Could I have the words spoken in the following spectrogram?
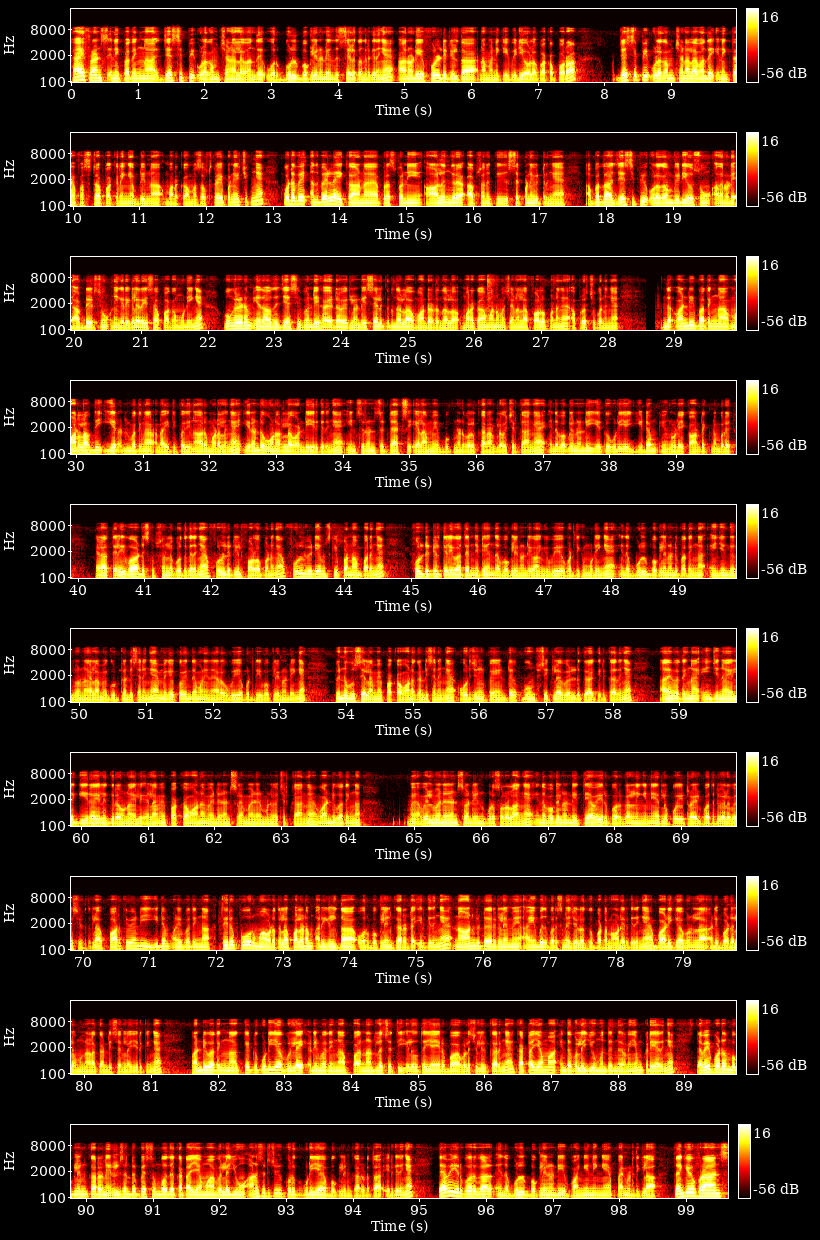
Hi friends இன்றைக்கி பார்த்தீங்கன்னா JCB உலகம் சேனலில் வந்து ஒரு புல் பொக்லினுடைய வந்து சேலுக்கு வந்திருக்குதுங்க. அதனுடைய ஃபுல் டீட்டெயில் தான் நம்ம இன்றைக்கி வீடியோவில் பார்க்க போகிறோம் ஜேசிபி உலகம் சேனலை வந்து இன்றைக்கி தான் ஃபஸ்ட்டாக பார்க்குறீங்க அப்படின்னா மறக்காமல் சப்ஸ்கிரைப் பண்ணி வச்சுக்கோங்க. கூடவே அந்த பெல் ஐக்கானை ப்ரெஸ் பண்ணி ஆளுங்கிற ஆப்ஷனுக்கு செட் பண்ணி விட்டுருங்க. அப்போ தான் ஜேசிபி உலகம் வீடியோஸும் அதனுடைய அப்டேட்ஸும் நீங்கள் ரெகுலரைஸாக பார்க்க முடியுங்க. உங்களிடம் ஏதாவது ஜேசிபி வண்டி ஹைட்ரா வெஹிக்கிள் வண்டி சேலுக்கு இருந்தாலோ வாண்டட் இருந்தாலோ மறக்காமல் நம்ம சேனலை ஃபாலோ பண்ணுங்கள் அப்ரோச் பண்ணுங்கள் இந்த வண்டி பார்த்தீங்கன்னா மாடல் ஆஃப் தி இயர் அப்படின்னு பார்த்தீங்கன்னா ரெண்டாயிரத்தி பதினாறு மாடலுங்க இரண்டு ஓனரில் வண்டி இருக்குதுங்க. இன்சூரன்ஸு டேக்ஸி எல்லாமே புக் நடுவல் கரண்ட்டில் வச்சுருக்காங்க. இந்த பக்கம் வண்டி இருக்கக்கூடிய இடம் இவங்களுடைய காண்டாக்ட் நம்பரு எல்லாம் தெளிவாக டிஸ்கிரிப்ஷனில் கொடுத்துக்குதுங்க. ஃபுல் டீட்டெயில் ஃபாலோ பண்ணுங்கள் ஃபுல் வீடியோ ஸ்கிப் பண்ணாமல் பாருங்கள் ஃபுல் டீட்டெயில் தெளிவாக தெரிஞ்சுட்டு இந்த பொக்லின் வண்டி வாங்கி உபயோகப்படுத்திக்க முடியுங்க. இந்த புல் பொக்லின் வண்டி பார்த்தீங்கன்னா இன்ஜின் கன்கோன் எல்லாமே குட் கண்டிஷனுங்க மிக குறைந்த மணி நேரம் உபயோகப்படுத்தி பொக்லின் வண்டிங்க. பின்னு புஸ் எல்லாமே பக்காவான கண்டிஷனுங்க ஒரிஜினல் பெயிண்ட்டு பூம் ஸ்டிக்கில் வெல்டு கிராக் இருக்காதுங்க. அதே பார்த்திங்கன்னா engine oil gear oil ground oil எல்லாமே பக்கமான மெயின்டெனன்ஸில் மெயின்டைன் பண்ணி வச்சுருக்காங்க. வண்டி பார்த்திங்கன்னா வெல் மெயின்டெனன்ஸ் வண்டின்னு கூட சொல்லலாங்க. இந்த பகல் வண்டி தேவை இருப்பவர்கள் நீங்கள் நேரில் போய் ட்ரையல் பார்த்துட்டு வேலை பேசி எடுத்துக்கலாம் பார்க்க வேண்டிய இடம் அப்படி பார்த்திங்கன்னா திருப்பூர் மாவட்டத்தில் பல்லடம் அருகில் தான் ஒரு பொக்லின் கரெக்டாக இருக்குதுங்க. நான்கு டயர்களையுமே ஐம்பது பர்சன்டேஜ் அளவுக்கு பட்டனோடு இருக்குதுங்க. பாடி கேபினில் அடிபாடு இல்லாமல் நல்ல கண்டிஷனில் இருக்குங்க. வண்டி பார்த்திங்கன்னா கேட்கக்கூடிய விலை அப்படின்னு பார்த்திங்கன்னா பன்னெண்டு லட்சத்தி எழுபத்தையாயிரம் ரூபாய் விலை சொல்லியிருக்காருங்க. கட்டாயமாக இந்த விலையும் வந்து நிர்ணயம் கிடையாதுங்க. தேவைப்படும் பொக்லின்காரர் நேரில் சென்று பேசும்போது கட்டாயமாக விலையும் அனுசரித்து கொடுக்கக்கூடிய பொக்லின்காரர்கிட்ட தான் இருக்குதுங்க. தேவை இருப்பவர்கள் இந்த புல் பொக்லின் வண்டி வாங்கி நீங்கள் பயன்படுத்திக்கலாம். Thank you France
